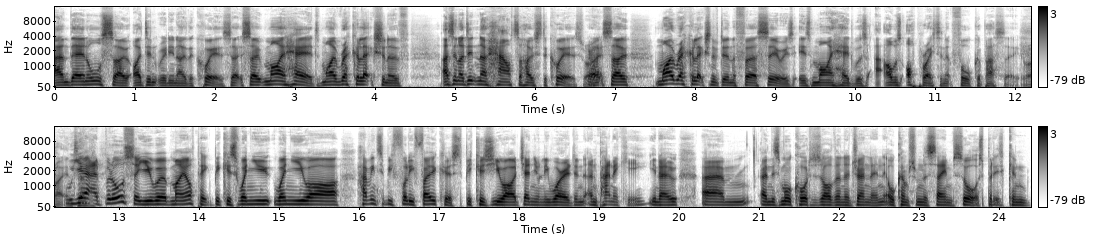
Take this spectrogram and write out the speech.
And then also, I didn't really know the quiz. So, so my head, my recollection of, as in, I didn't know how to host a quiz, right? Right. So my recollection of doing the first series is my head was, I was operating at full capacity, right? Well, yeah, but also you were myopic because when you when you are having to be fully focused because you are genuinely worried and, and panicky, you know, um, and there's more cortisol than adrenaline. It all comes from the same source, but it can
